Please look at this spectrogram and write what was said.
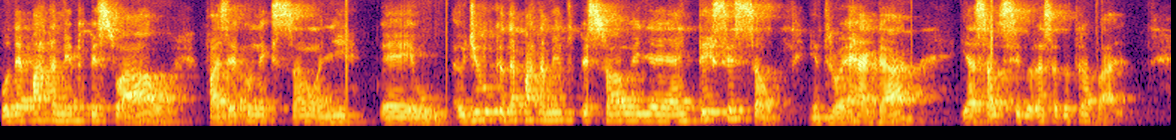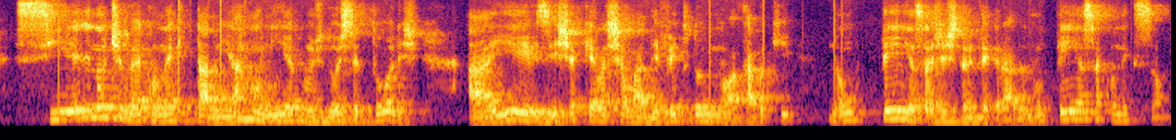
O departamento pessoal, fazer a conexão ali é, eu, eu, digo que o departamento pessoal ele é a interseção entre o RH e a saúde e segurança do trabalho. Se ele não tiver conectado em harmonia com os dois setores, aí existe aquela chamada efeito dominó, acaba que não tem essa gestão integrada, não tem essa conexão.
